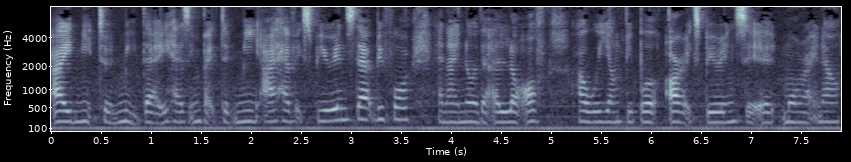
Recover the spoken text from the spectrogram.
I need to admit that it has impacted me. I have experienced that before, and I know that a lot of our young people are experiencing it more right now.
